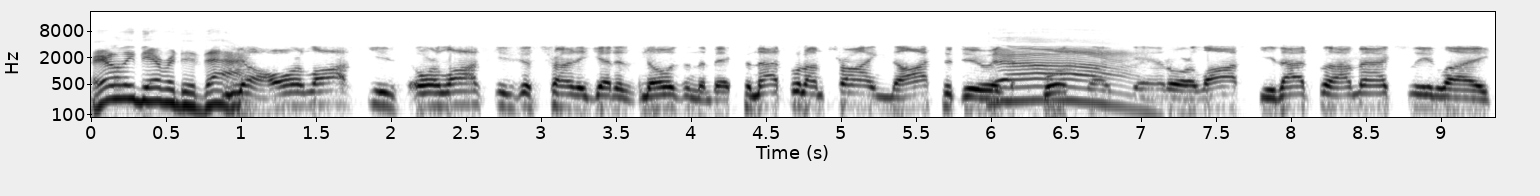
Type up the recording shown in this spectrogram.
I don't think they ever did that. No, Orlovsky's Orlovsky's just trying to get his nose in the mix, and that's what I'm trying not to do. Is Ah. look like Dan Orlovsky. That's what I'm actually like.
